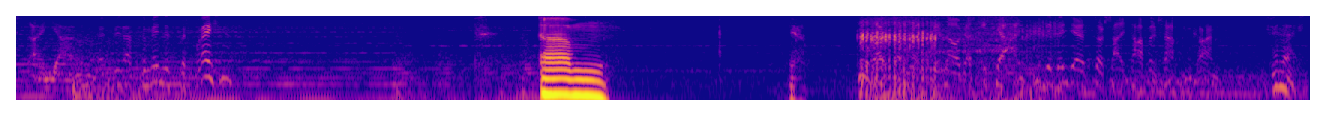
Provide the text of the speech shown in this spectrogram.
Angst einjagen. Wenn wir das zumindest besprechen. Ähm... Ja. Genau, dass ich der Einzige bin, der es zur Schalltafel schaffen kann. Vielleicht.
